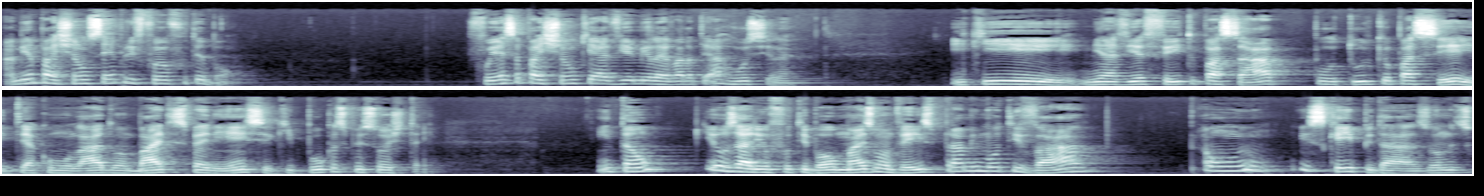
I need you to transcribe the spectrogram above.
a minha paixão sempre foi o futebol. Foi essa paixão que havia me levado até a Rússia, né? E que me havia feito passar por tudo que eu passei e ter acumulado uma baita experiência que poucas pessoas têm. Então, eu usaria o futebol mais uma vez para me motivar para um escape da zona, de,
